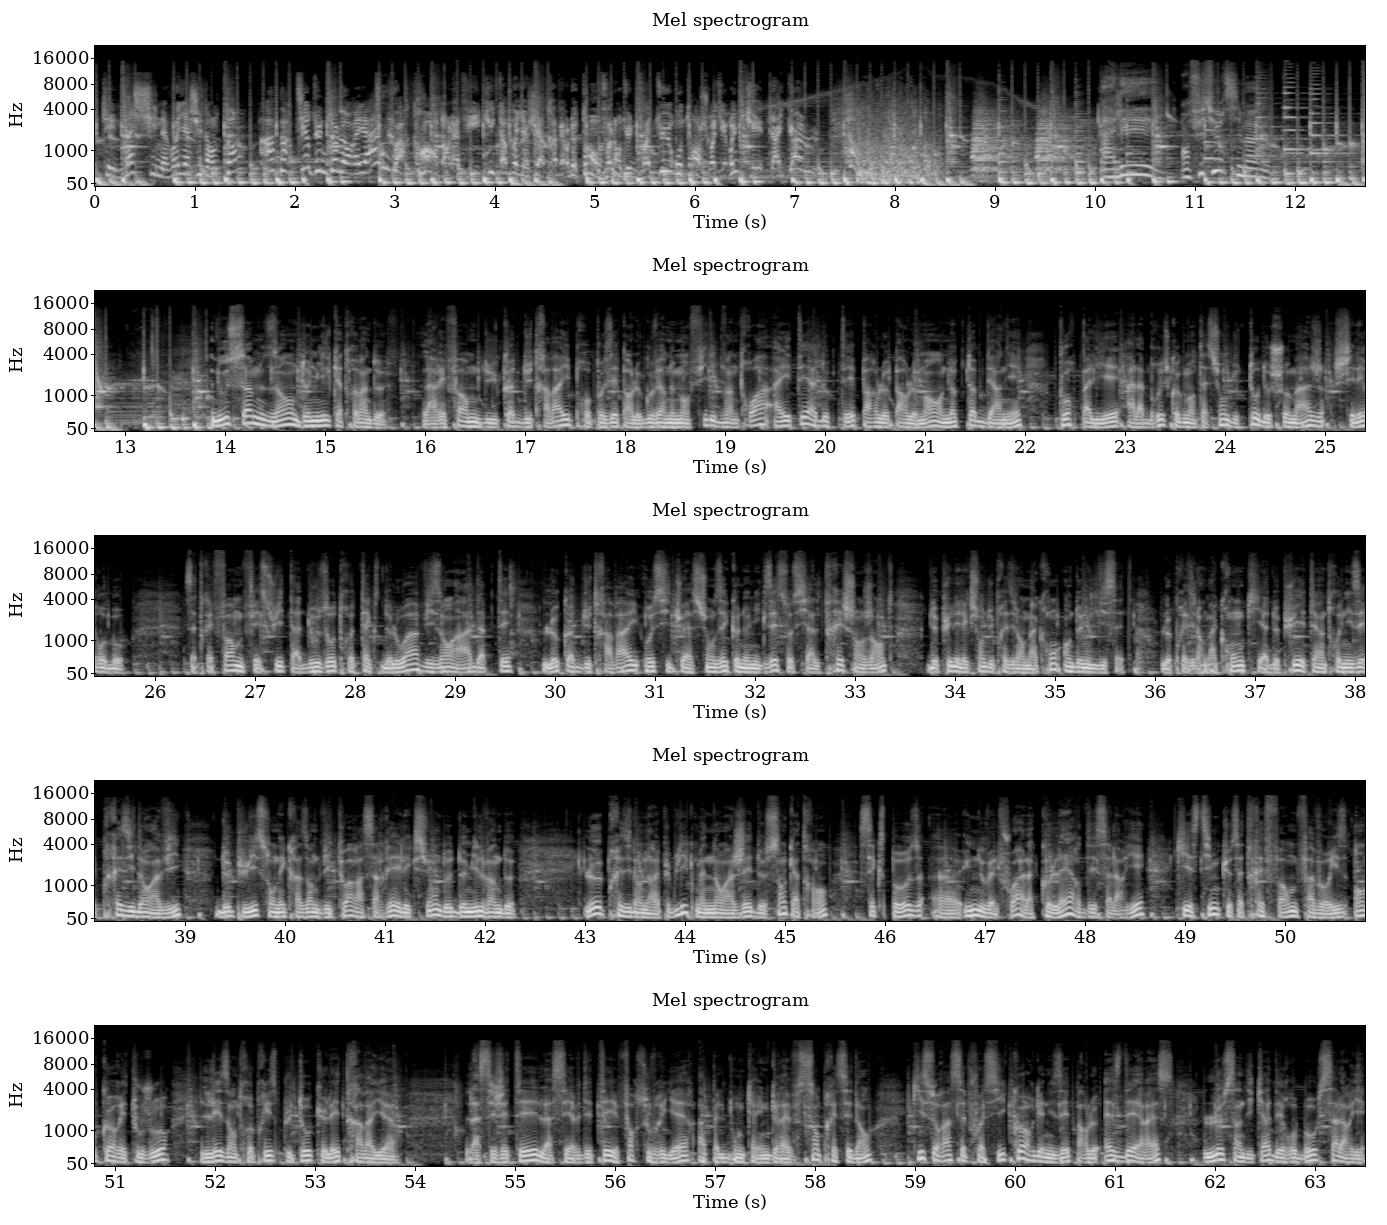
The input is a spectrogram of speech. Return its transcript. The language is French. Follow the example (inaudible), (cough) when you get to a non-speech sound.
Une machine à voyager dans le temps à partir d'une DeLorean Faut voir grand dans la vie. Quitte à voyager à travers le temps au volant d'une voiture, autant choisir une qui est de la gueule. Allez, en futur, Simone. Nous sommes en 2082. La réforme du Code du travail proposée par le gouvernement Philippe XXIII a été adoptée par le Parlement en octobre dernier pour pallier à la brusque augmentation du taux de chômage chez les robots. Cette réforme fait suite à 12 autres textes de loi visant à adapter le Code du travail aux situations économiques et sociales très changeantes depuis l'élection du président Macron en 2017. Le président Macron qui a depuis été intronisé président à vie depuis son écrasante victoire à sa réélection de 2022. Le président de la République, maintenant âgé de 104 ans, s'expose euh, une nouvelle fois à la colère des salariés qui estiment que cette réforme favorise encore et toujours les entreprises plutôt que les travailleurs. La CGT, la CFDT et Force ouvrière appellent donc à une grève sans précédent qui sera cette fois-ci co-organisée par le SDRS, le syndicat des robots salariés.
